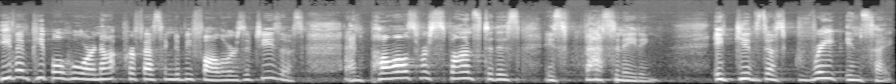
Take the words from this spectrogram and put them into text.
even people who are not professing to be followers of Jesus. And Paul's response to this is fascinating. It gives us great insight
